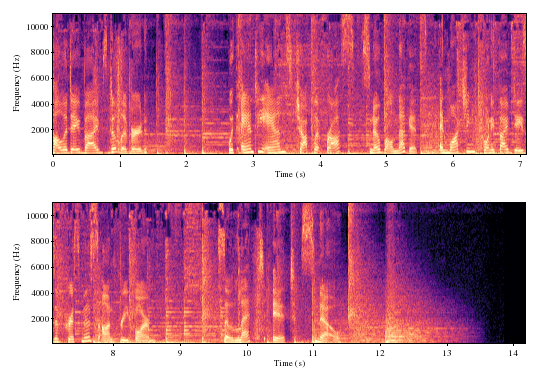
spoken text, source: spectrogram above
holiday vibes delivered. With Auntie Anne's chocolate frosts, snowball nuggets, and watching 25 Days of Christmas on Freeform. So let it snow.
